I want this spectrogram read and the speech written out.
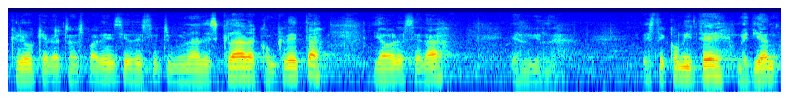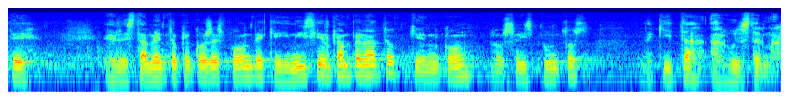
creo que la transparencia de este tribunal es clara, concreta, y ahora será el- este comité, mediante el estamento que corresponde, que inicie el campeonato, quien con los seis puntos le quita al Wilstermann.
